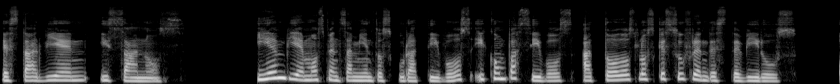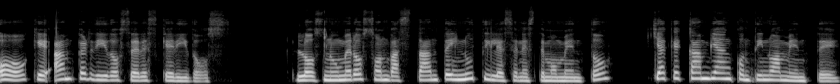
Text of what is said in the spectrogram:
estar bien y sanos. Y enviemos pensamientos curativos y compasivos a todos los que sufren de este virus, o que han perdido seres queridos. Los números son bastante inútiles en este momento, ya que cambian continuamente,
